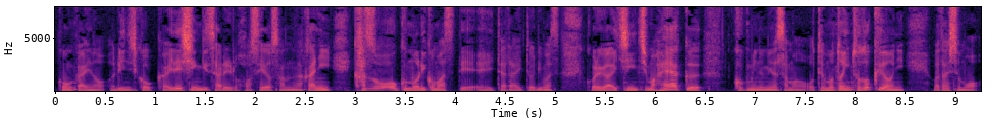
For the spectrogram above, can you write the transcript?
今回の臨時国会で審議される補正予算の中に数多く盛り込ませていただいております。これが一日も早く国民の皆様のお手元に届くように、私ども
